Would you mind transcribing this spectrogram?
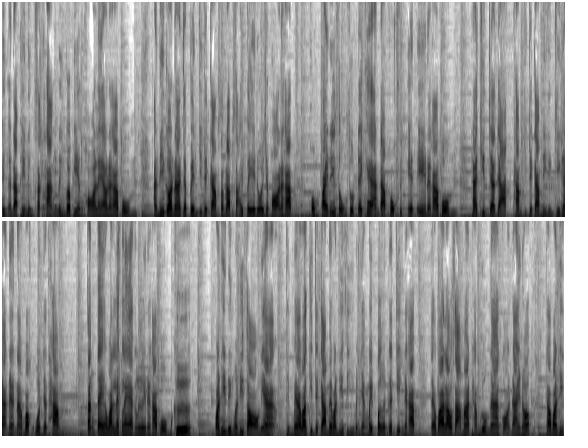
ถึงอันดับที่ 1 สักครั้งหนึ่งก็เพียงพอแล้วนะครับผมอันนี้ก็น่าจะเป็นกิจกรรมสำหรับสายเปย์โดยเฉพาะนะครับ ผมไปได้สูงสุดได้แค่อันดับ 61 เองนะครับผม ถ้าคิดจะอยากทำกิจกรรมนี้จริงๆอะแนะนำว่าควรจะทำตั้งแต่วันแรก ๆ เลยนะครับผมคือวันที่ 1 วันที่ 2 เนี่ย ถึงแม้ว่ากิจกรรมในวันที่ 4 มันยังไม่เปิดก็จริงนะครับ แต่ว่าเราสามารถทำล่วงหน้าก่อนได้เนาะถ้าวันที่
